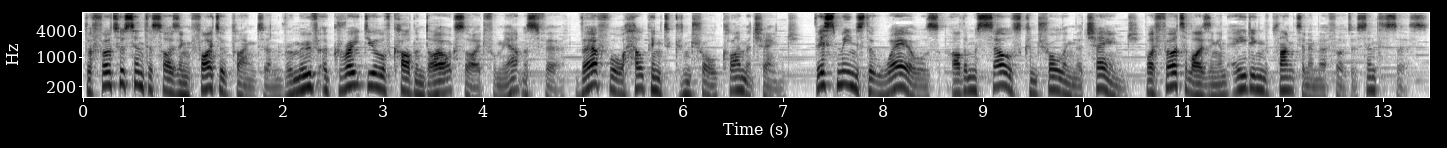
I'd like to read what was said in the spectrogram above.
The photosynthesizing phytoplankton remove a great deal of carbon dioxide from the atmosphere, therefore helping to control climate change. This means that whales are themselves controlling the change by fertilizing and aiding the plankton in their photosynthesis.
